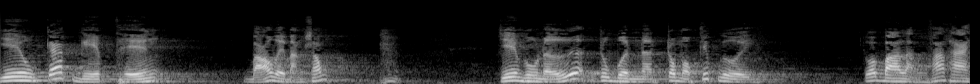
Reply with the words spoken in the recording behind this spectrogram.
gieo các nghiệp thiện, bảo vệ mạng sống. Chị em phụ nữ trung bình là trong một kiếp người có ba lần phá thai.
